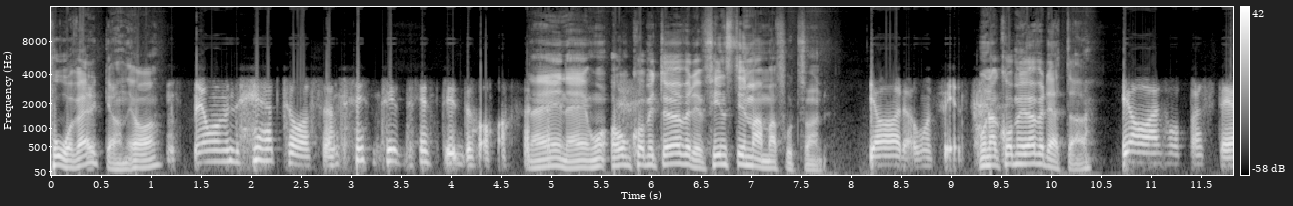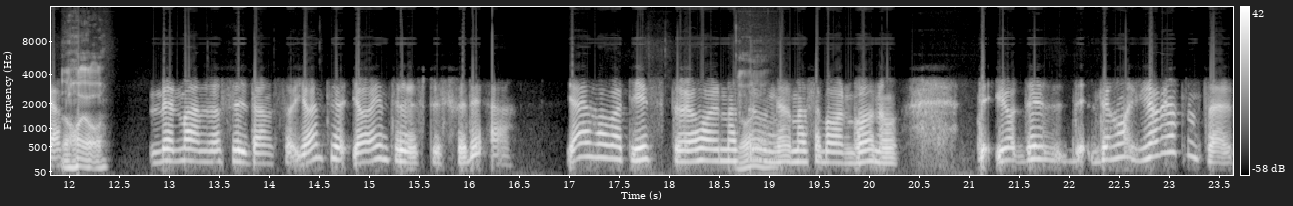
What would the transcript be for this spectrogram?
påverkan. Ja. Ja, men det är ett tag sedan. Är inte, idag. Nej, nej. Hon, har hon kommit över det? Finns din mamma fortfarande? Ja, då, hon finns. Hon har kommit över detta? Ja, jag hoppas det. Ja, ja. Men å andra sidan så, jag är inte, jag är inte lesbisk för det. Jag har varit gift och jag har en massa Ja, ja. ungar och massa barnbarn och det, ja, det, det, det har, jag vet inte.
